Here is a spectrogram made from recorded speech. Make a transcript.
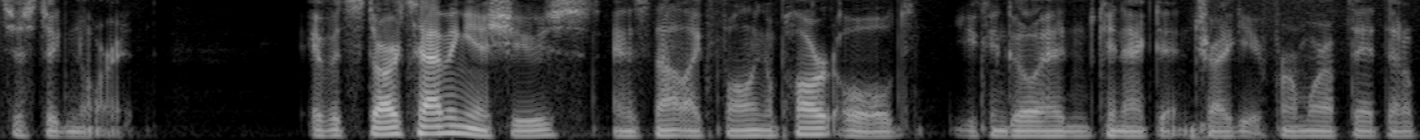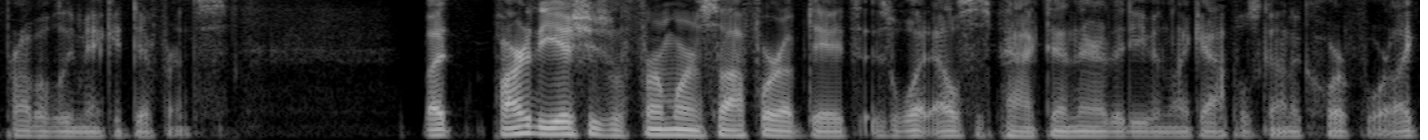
just ignore it. If it starts having issues and it's not like falling apart old, you can go ahead and connect it and try to get your firmware update. That'll probably make a difference. But part of the issues with firmware and software updates is what else is packed in there that even like Apple's gone to court for. Like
